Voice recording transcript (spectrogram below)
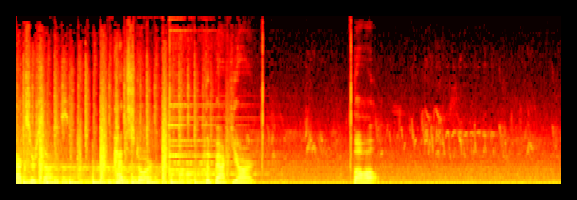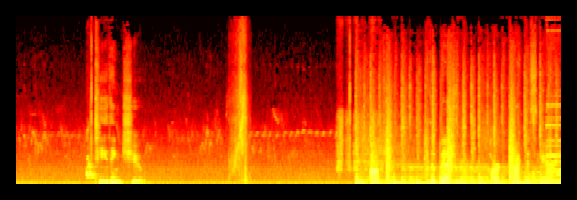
Exercise. Pet store. The backyard. Ball. Teething chew. The bedroom, park practice area.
